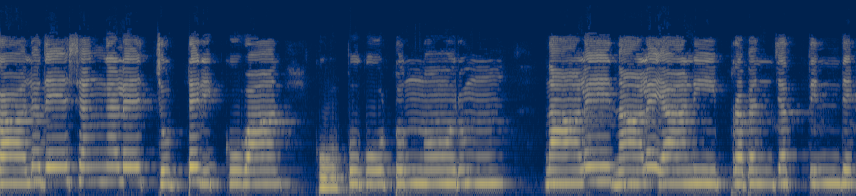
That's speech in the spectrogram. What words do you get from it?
കാലദേശങ്ങളെ ചുട്ടരിക്കുവാൻ കോപ്പുകൂട്ടുന്നോരും നാളെ നാളെയാണീ പ്രപഞ്ചത്തിന്റെ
